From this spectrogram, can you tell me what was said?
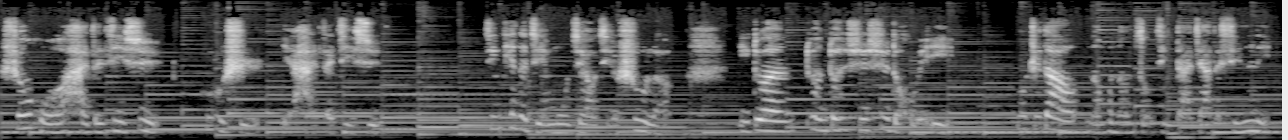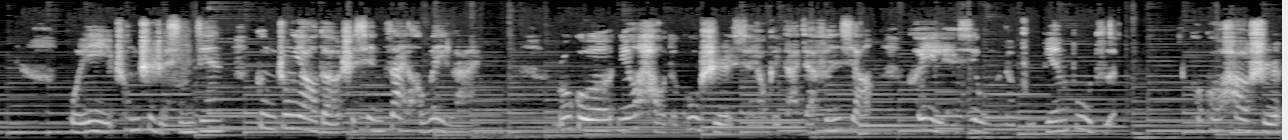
生活还在继续，故事也还在继续。今天的节目就要结束了，一段断断续续的回忆，不知道能不能走进大家的心里。回忆充斥着心间，更重要的是现在和未来。如果你有好的故事想要给大家分享，可以联系我们的主编步子，QQ 号是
